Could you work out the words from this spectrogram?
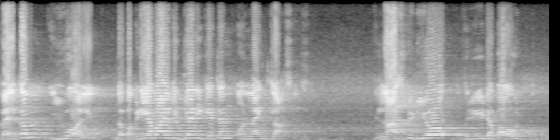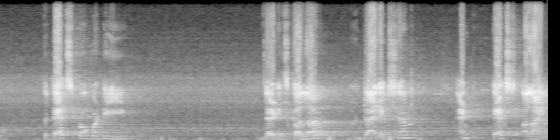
Welcome you all in the Bagdiabal Vidya Niketan online classes. In last video we read about the text property that is color, direction and text align.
